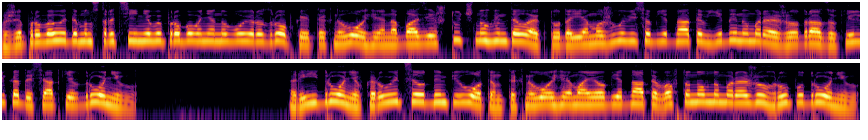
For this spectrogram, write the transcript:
Вже провели демонстраційні випробування нової розробки. Технологія на базі штучного інтелекту дає можливість об'єднати в єдину мережу одразу кілька десятків дронів. Рій дронів керується одним пілотом. Технологія має об'єднати в автономну мережу групу дронів.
